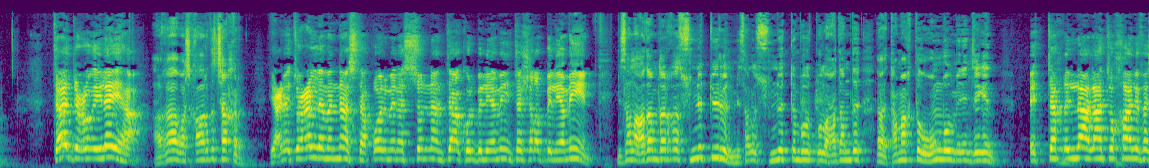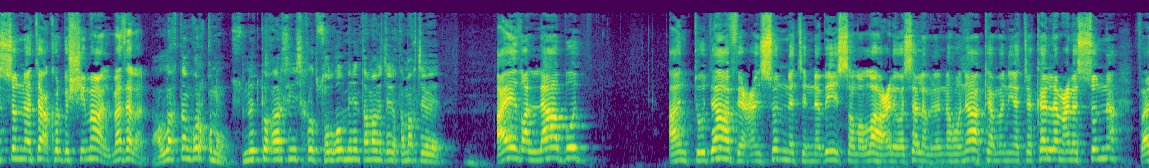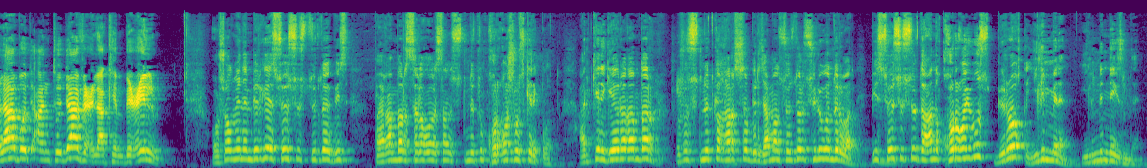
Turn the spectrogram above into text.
تدعو إليها ага башкаларды чакыр يعني تعلم الناس تقول من السنة أن تأكل باليمين تشرب باليمين мисалы адамдарга сүннөттү үйрөн мисалы сүннөттөн болот бул адамды э, тамакты оң кол менен жеген اتق الله لا تخالف السنة تأكل بالشمال مثلا аллахтан коркуну сүннөткө каршы иш кылып сол кол менен тамак же тамак жебе أيضا لابد أن تدافع عن سنة النبي صلى الله عليه وسلم لأن هناك من يتكلم على السنة فلا بد أن تدافع لكن بعلم ошол менен бирге сөзсүз түрдө биз пайгамбар саллаллаху алейхи вассаламдын сүннөтүн коргошубуз керек болот анткени кээ бир адамдар ошо сүннөткө каршы бир жаман сөздөр сүйлөгөндөр бар биз сөзсүз түрдө аны коргойбуз бирок илим менен илимдин негизинде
